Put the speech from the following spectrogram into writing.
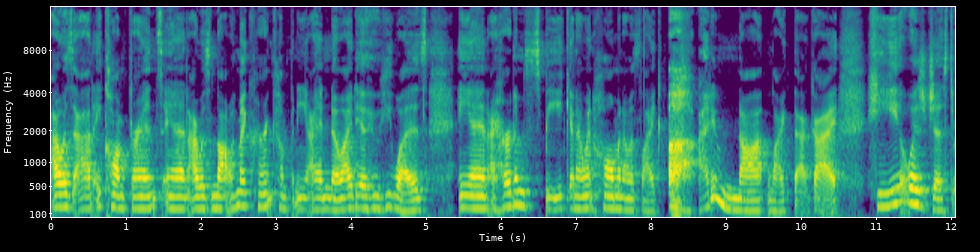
I was at a conference and I was not with my current company. I had no idea who he was. And I heard him speak and I went home and I was like, ugh, I do not like that guy. He was just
